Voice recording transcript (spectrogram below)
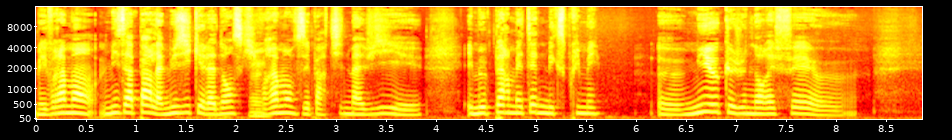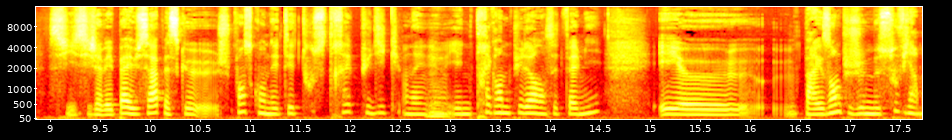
mais vraiment, mis à part la musique et la danse qui Ouais. vraiment faisaient partie de ma vie et, et me permettaient de m'exprimer mieux que je ne l'aurais fait si, si j'avais pas eu ça, parce que je pense qu'on était tous très pudiques. On a une- Mm. Il y a une très grande pudeur dans cette famille. Et euh, par exemple, je me souviens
